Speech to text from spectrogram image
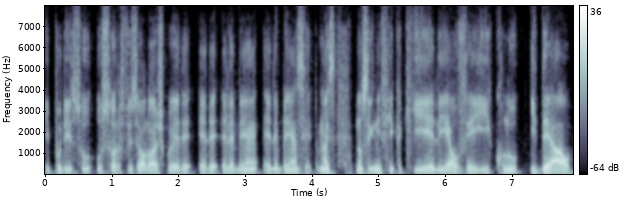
e por isso o soro fisiológico ele, ele, ele, é bem, ele é bem aceito, mas não significa que ele é o veículo ideal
